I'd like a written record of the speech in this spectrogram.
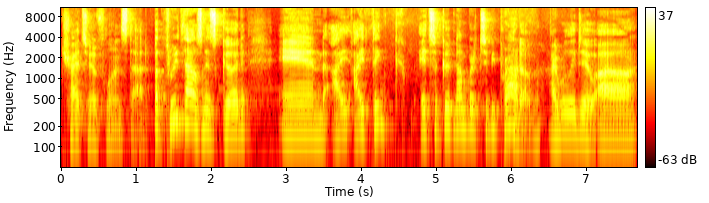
try to influence that. But 3,000 is good, and I, I think it's a good number to be proud of. I really do. Uh,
